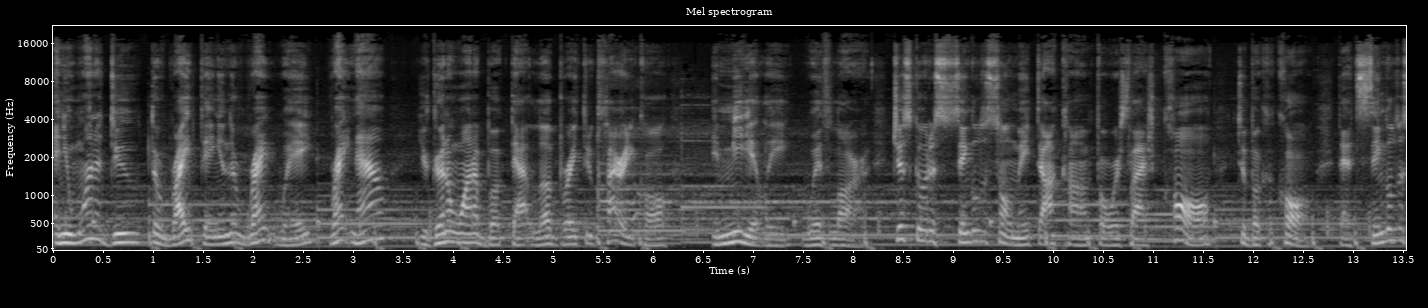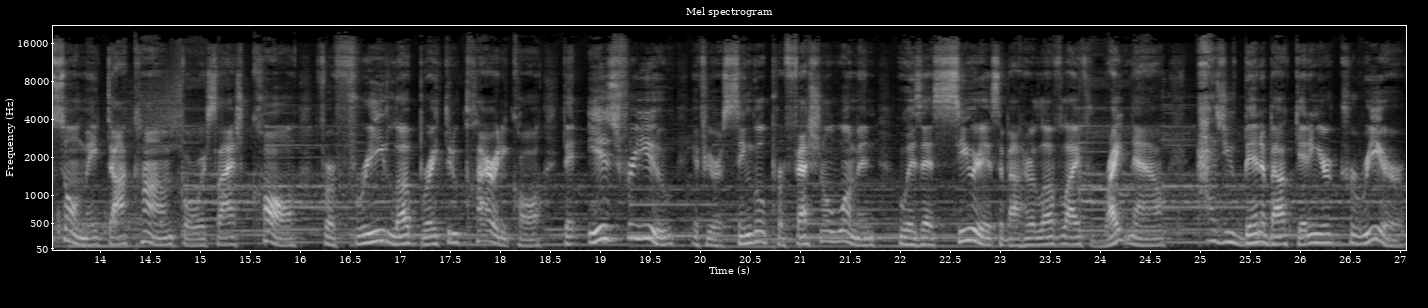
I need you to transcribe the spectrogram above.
and you want to do the right thing in the right way right now, you're going to want to book that Love Breakthrough Clarity Call immediately with Laura. Just go to singletosoulmate.com forward slash call to book a call. That's singletosoulmate.com forward slash call for a free love breakthrough clarity call that is for you if you're a single professional woman who is as serious about her love life right now as you've been about getting your career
